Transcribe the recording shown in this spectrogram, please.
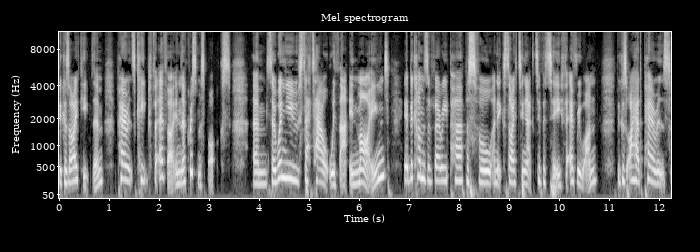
because I keep them, parents keep forever in their Christmas box. Um, so when you set out with that in mind, it becomes a very purposeful and exciting activity for everyone because I had parents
